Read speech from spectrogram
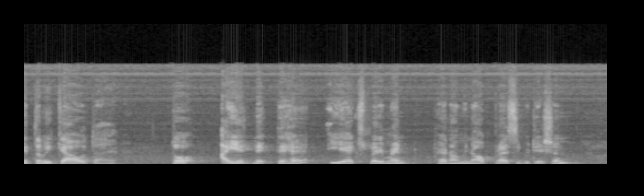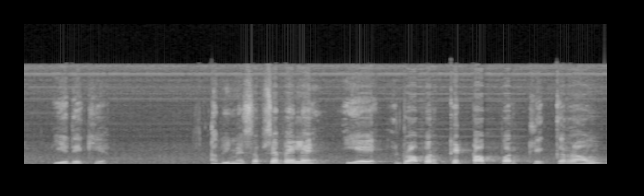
कि तभी क्या होता है। तो आइए देखते हैं ये एक्सपेरिमेंट फेनोमिना ऑफ़ प्रेसिपिटेशन ये देखिए। अभी मैं सबसे पहले ये ड्रॉपर के टॉप पर क्लिक कर रहा हूँ।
